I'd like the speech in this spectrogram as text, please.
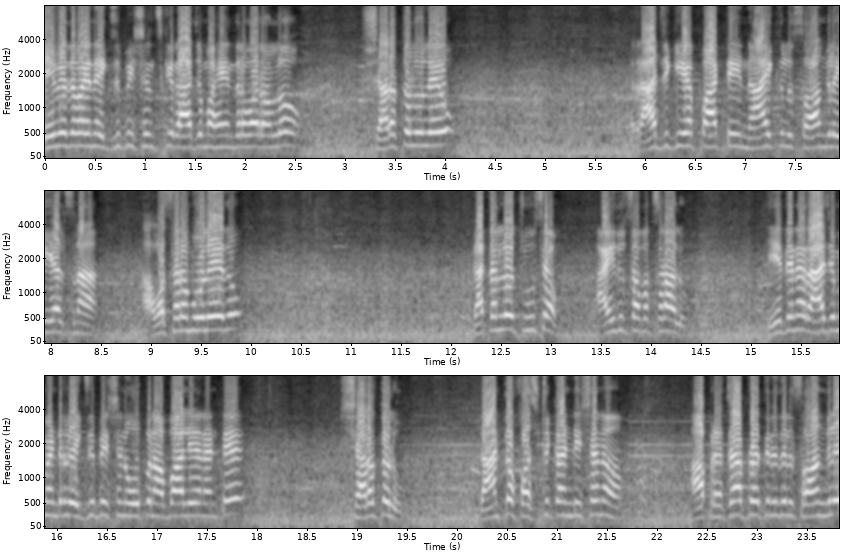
ఏ విధమైన ఎగ్జిబిషన్స్కి రాజమహేంద్రవరంలో షరతులు లేవు. రాజకీయ పార్టీ నాయకులు సాంగ్లు వేయాల్సిన అవసరము లేదు. గతంలో చూసాం ఐదు సంవత్సరాలు ఏదైనా రాజమండ్రిలో ఎగ్జిబిషన్ ఓపెన్ అవ్వాలి అని అంటే షరతులు. దాంట్లో ఫస్ట్ కండిషన్ ఆ ప్రజాప్రతినిధులు సాంగ్లే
